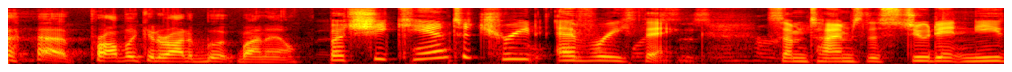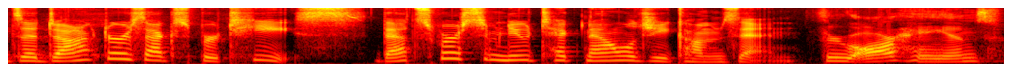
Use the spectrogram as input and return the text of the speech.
Probably could write a book by now. But she can't treat everything. Sometimes the student needs a doctor's expertise. That's where some new technology comes in. Through our hands,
